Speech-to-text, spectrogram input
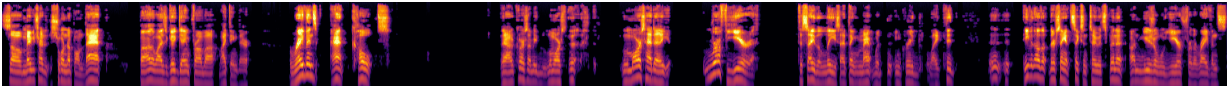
So maybe try to shorten up on that. But otherwise, a good game from uh, my team there. Ravens at Colts. Now, of course, I mean Lamar's uh, Lamar's had a rough year, to say the least. I think Matt would agree. Like, it, even though they're saying it's six and two, it's been an unusual year for the Ravens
